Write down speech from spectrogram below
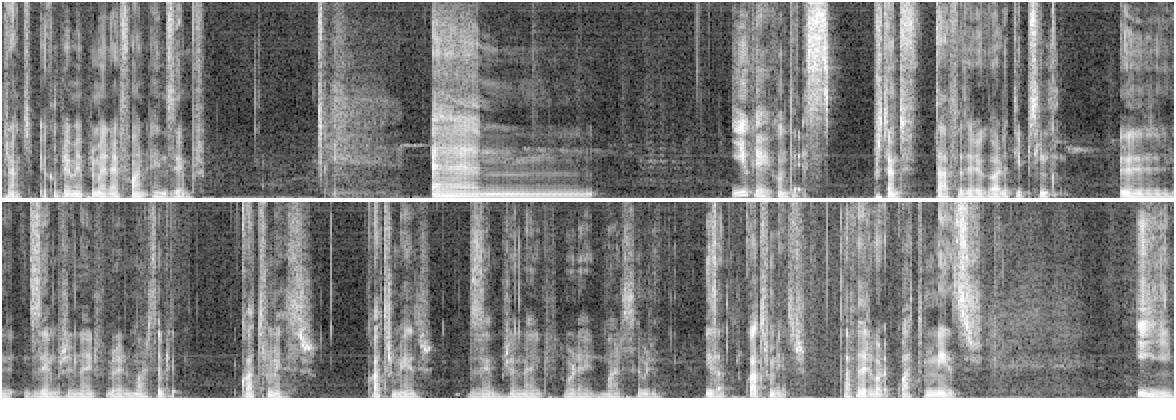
Pronto, eu comprei o meu primeiro iPhone em dezembro. Ahm, e o que é que acontece? Portanto, está a fazer agora tipo 5 dezembro, janeiro, fevereiro, março, abril. 4 meses. 4 meses. Dezembro, janeiro, fevereiro, março, abril. Exato, 4 meses. Está a fazer agora 4 meses. E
